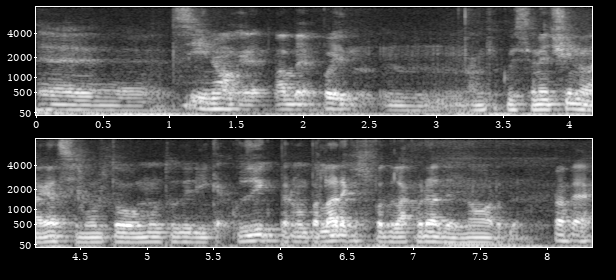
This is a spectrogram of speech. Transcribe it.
Eh, sì, no, che vabbè, poi mh, anche questione Cina, ragazzi, molto, molto delicata. Così per non parlare che tipo della Corea del Nord. Vabbè,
